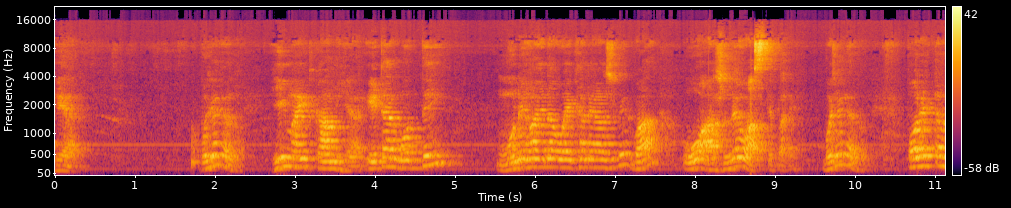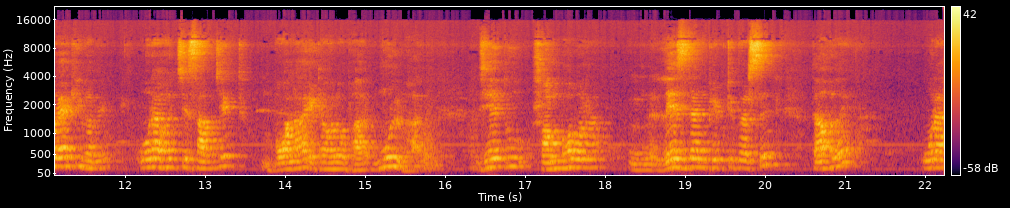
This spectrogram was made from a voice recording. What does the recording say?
হেয়ার বোঝা গেল? হি মাইট কাম হেয়ার এটার মধ্যেই মনে হয় না ও এখানে আসবে বা ও আসলেও আসতে পারে। বোঝা গেল? পরেরটাও একইভাবে। ওরা হচ্ছে সাবজেক্ট বলা, এটা হলো ভার, মূল ভার। যেহেতু সম্ভাবনা লেস দ্যান ফিফটি পার্সেন্ট তাহলে ওরা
